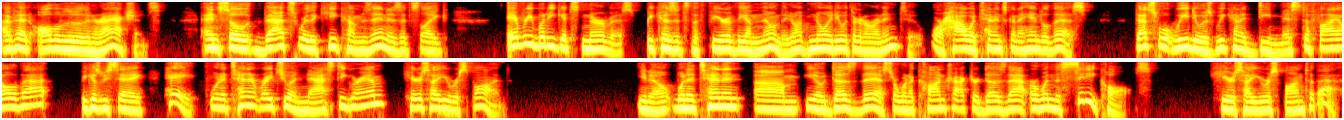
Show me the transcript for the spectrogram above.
I've had all of those interactions. And so that's where the key comes in is it's like everybody gets nervous because it's the fear of the unknown. They don't have no idea what they're going to run into or how a tenant's going to handle this that's what we do is we kind of demystify all that because we say hey when a tenant writes you a nasty gram here's how you respond. You know when a tenant um you know does this or when a contractor does that or when the city calls here's how you respond to that.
